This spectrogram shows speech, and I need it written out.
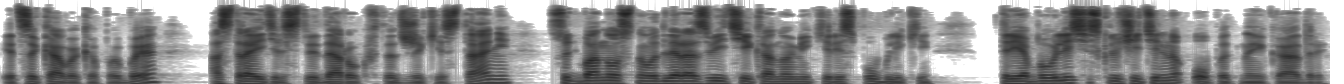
и ЦК ВКПБ о строительстве дорог в Таджикистане, судьбоносного для развития экономики республики, требовались исключительно опытные кадры,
